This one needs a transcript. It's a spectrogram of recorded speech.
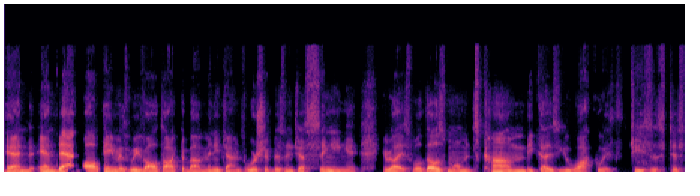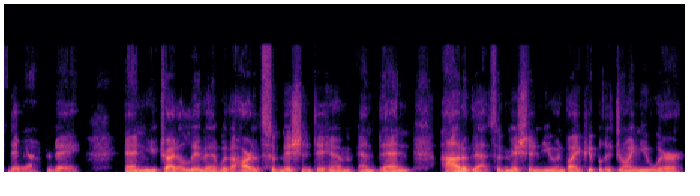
And and that all came as we've all talked about many times worship isn't just singing it. You realize well those moments come because you walk with jesus just day after day. And you try to live in it with a heart of submission to him. And then out of that submission you invite people to join you where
